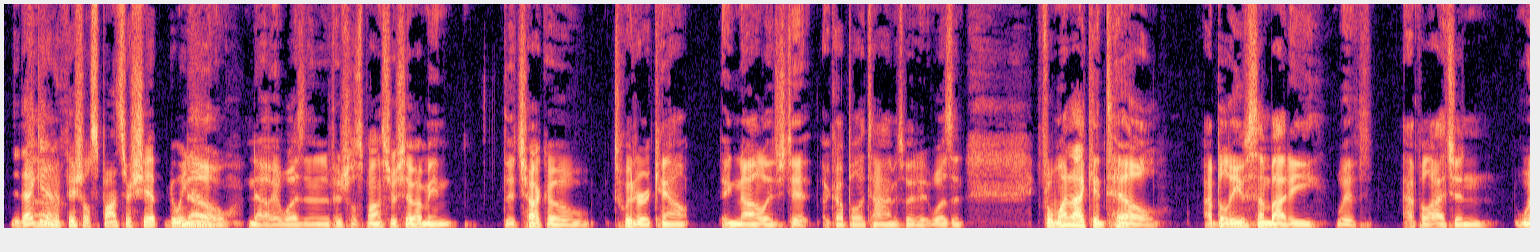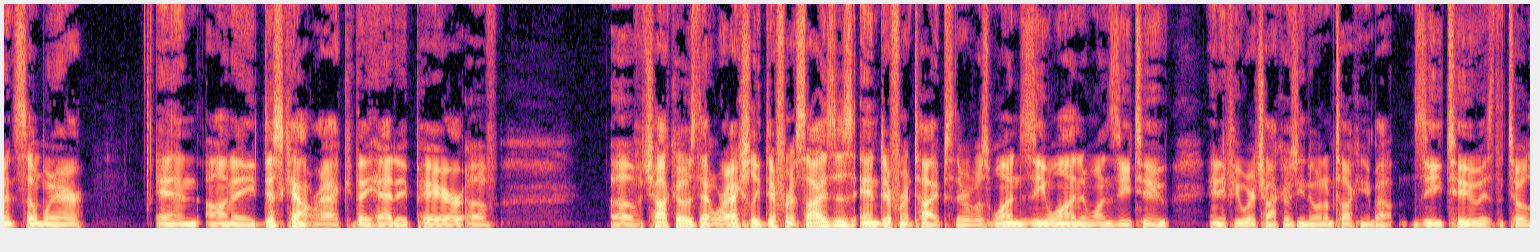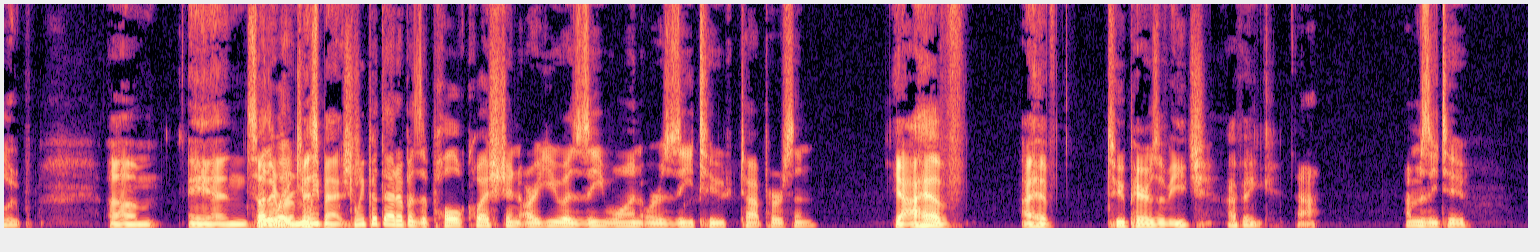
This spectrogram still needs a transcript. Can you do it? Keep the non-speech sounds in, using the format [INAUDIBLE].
Did that get an Uh, official sponsorship? Do we know? no, no, it wasn't an official sponsorship. I mean, the Chaco Twitter account acknowledged it a couple of times, but it wasn't. From what I can tell, I believe somebody with Appalachian went somewhere and on a discount rack they had a pair of of Chacos that were actually different sizes and different types. There was one Z1 and one Z2. And if you wear Chacos, you know what I'm talking about. Z2 is the toe loop. Um, and so the they way, were can we- mismatched. Can we put that up as a poll question? Are you a Z1 or a Z2 type person? yeah, I have, I have two pairs of each. I think Ah, I'm a Z2.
